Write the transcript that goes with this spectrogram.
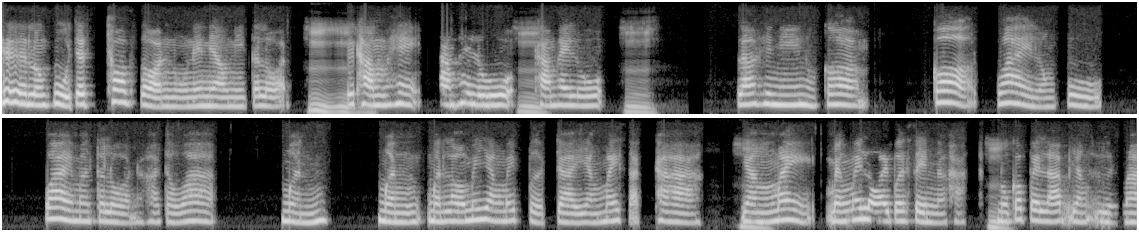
คือหลวงปู่จะชอบสอนหนูในแนวนี้ตลอดอืมมคือทำให้ทำให้รู้อืมทำให้รู้อืมแล้วทีนี้หนูก็ก็ไหว้หลวงปู่ไหว้มาตลอดนะคะ แต่ว่าเหมือนเหมือนเหมือนเราไม่ยังไม่เปิดใจยังไม่ศรัทธา ยังไม่ยังไม่ร้อยเปอร์เซ็นต์นะคะอืมหนูก็ไปรับอย่างอื่นมา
